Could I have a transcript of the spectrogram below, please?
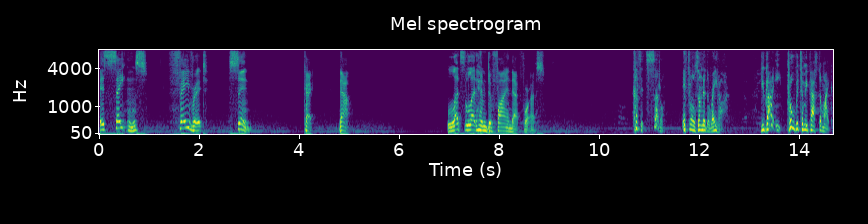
is Satan's favorite sin. Okay. Now, let's let him define that for us. Because it's subtle. It flows under the radar. You got to eat. Prove it to me, Pastor Mike.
